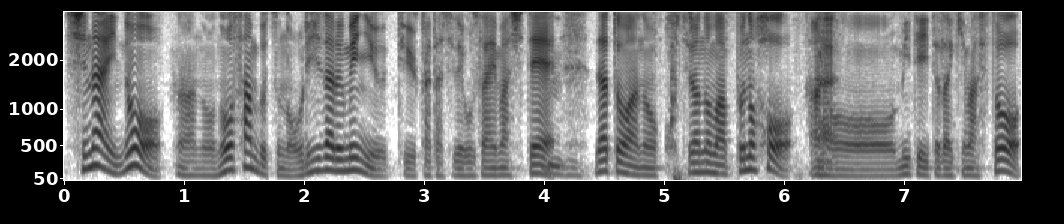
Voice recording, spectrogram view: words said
市内のあの農産物のオリジナルメニューっていう形でございまして、うんであとあのこちらのマップの方あの、見ていただきますと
